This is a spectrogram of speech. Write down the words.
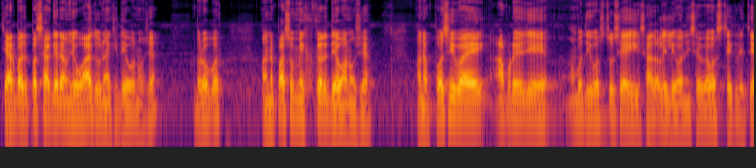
ત્યારબાદ પચાસ ગ્રામ જેવું આદુ નાખી દેવાનું છે. બરાબર? અને પાછું મિક્સ કરી દેવાનું છે. અને પછી ભાઈ આપણે જે આ બધી વસ્તુ છે એ સાતળી લેવાની છે વ્યવસ્થિત રીતે.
